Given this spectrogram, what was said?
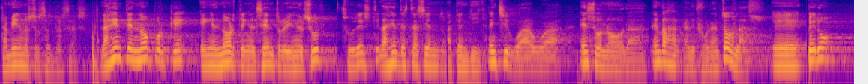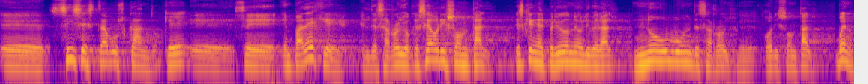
también nuestros adversarios. La gente no porque en el norte, en el centro y en el sur, sureste, la gente está siendo atendida. En Chihuahua, en Sonora, en Baja California, en todos lados. Eh, pero eh, sí se está buscando que eh, se empareje el desarrollo, que sea horizontal. Es que en el periodo neoliberal no hubo un desarrollo eh, horizontal. Bueno,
